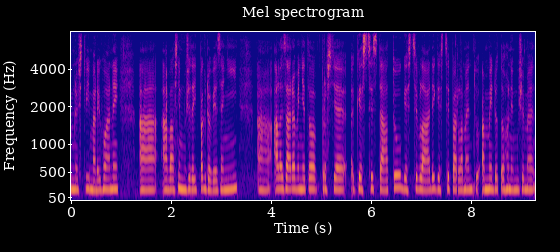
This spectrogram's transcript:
množství marihuany a, a vlastně můžete jít pak do vězení, a, ale zároveň je to prostě gesci státu, gesci vlády, gesci parlamentu a my do toho nemůžeme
